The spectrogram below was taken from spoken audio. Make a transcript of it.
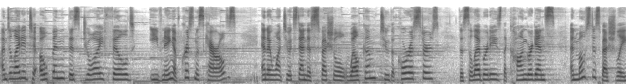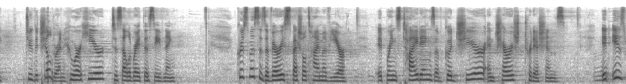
I'm delighted to open this joy filled evening of Christmas carols, and I want to extend a special welcome to the choristers, the celebrities, the congregants, and most especially to the children who are here to celebrate this evening. Christmas is a very special time of year it brings tidings of good cheer and cherished traditions. It is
